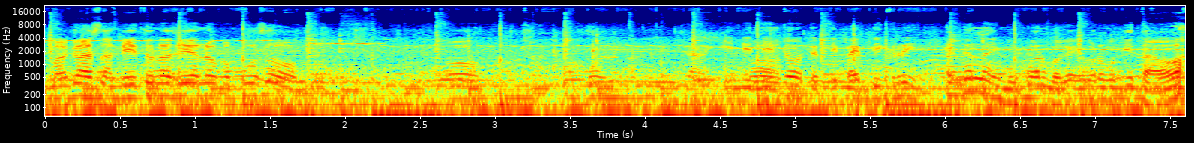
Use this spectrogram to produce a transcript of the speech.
magas, andito na siya no, kapuso. Oh, Ang init dito, 35 degree. tagal lang par bagay para makita oh.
